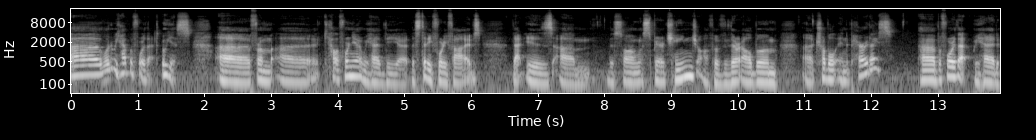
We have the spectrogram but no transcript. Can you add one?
Uh, what do we have before that? Oh yes, uh, from uh, California we had the uh, the Steady Forty Fives. That is um, the song "Spare Change" off of their album uh, "Trouble in Paradise." Uh, before that we had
